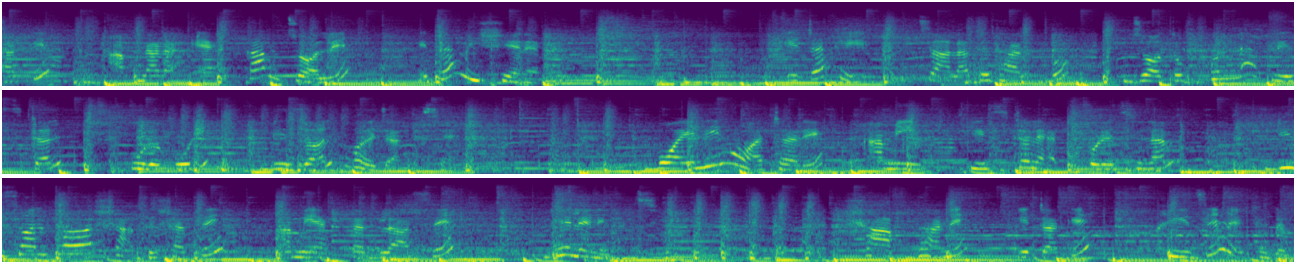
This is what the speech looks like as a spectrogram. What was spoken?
থাকে, আপনারা এক কাপ জলে এটা মিশিয়ে নেবেন। এটাকে চালাতে থাকব যতক্ষণ না ক্রিস্টাল পুরোপুরি ডিজলভ হয়ে যাচ্ছে। বয়েলিং ওয়াটারে আমি ক্রিস্টাল অ্যাড করেছিলাম। ডিজলভ হওয়ার সাথে সাথে আমি একটা গ্লাসে ঢেলে নিচ্ছি। সাবধানে এটাকে ফ্রিজে রেখে দেব।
